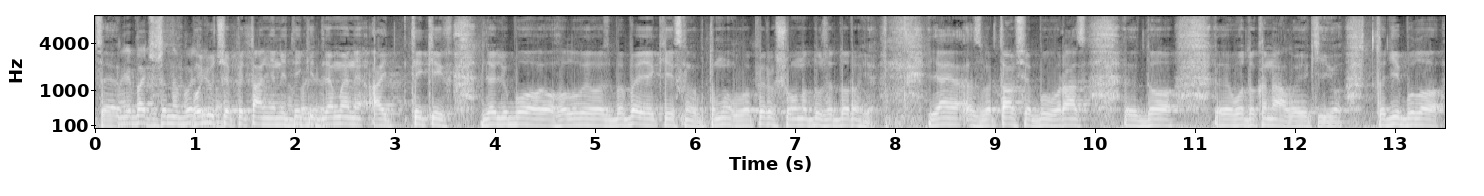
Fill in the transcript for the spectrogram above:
це Ну, я бачу, що наболіло. болюче питання не тільки для мене, а й тільки для любого голови ОСББ, який існує. Тому, во-первых, що воно дуже дороге. Я звертався був раз е, до е, водоканалу, який. Тоді було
